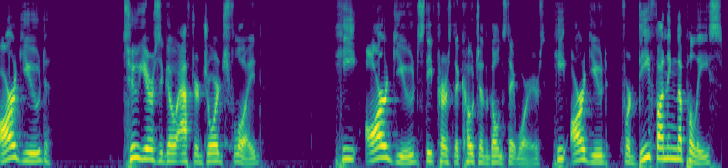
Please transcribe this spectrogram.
argued two years ago after George Floyd. He argued, Steve Kerr's the coach of the Golden State Warriors. He argued for defunding the police,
